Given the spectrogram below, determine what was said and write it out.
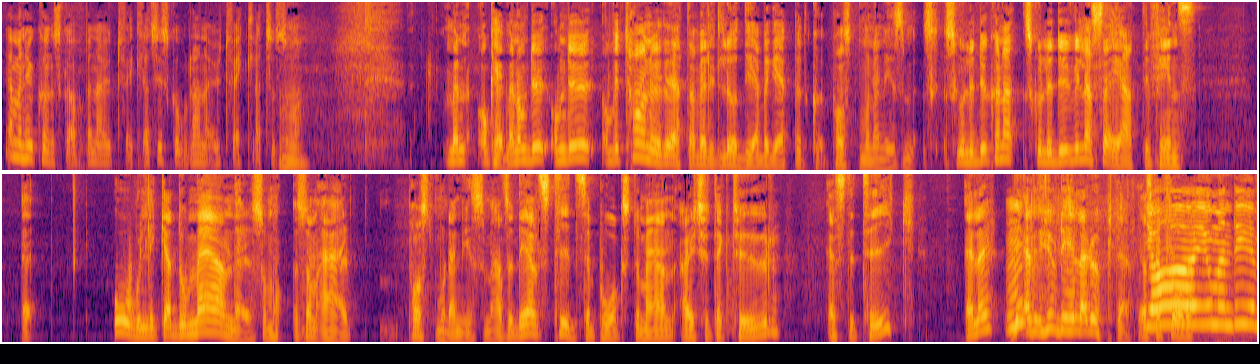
ja, men hur kunskapen har utvecklats, hur skolan har utvecklats och så. Mm. Men okej, okay, men om, du, om, du, om vi tar nu detta väldigt luddiga begreppet postmodernism, skulle du, kunna, skulle du vilja säga att det finns eh, olika domäner som, som är postmodernism? Alltså dels tidsepoksdomän, arkitektur, estetik, eller? Mm. Det, eller hur delar upp det? Jag ska ja, fråga. Jo, men det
